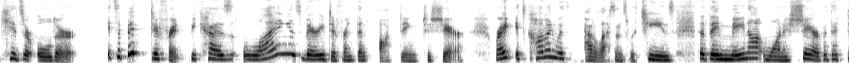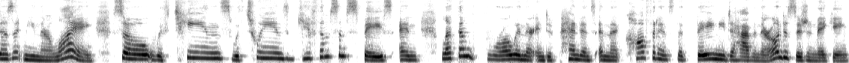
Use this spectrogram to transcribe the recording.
kids are older, it's a bit different because lying is very different than opting to share, right? It's common with adolescents, with teens, that they may not want to share, but that doesn't mean they're lying. So, with teens, with tweens, give them some space and let them grow in their independence and the confidence that they need to have in their own decision making.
